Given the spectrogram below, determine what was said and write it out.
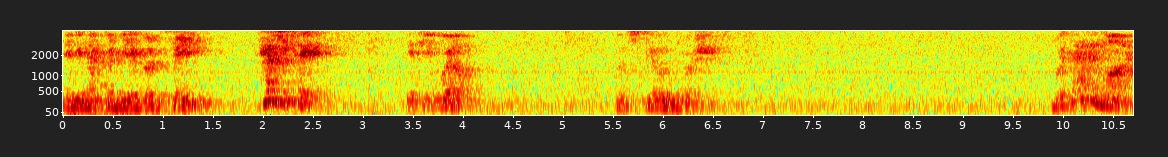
Maybe that could be a good theme. Hesitate, if you will, but still worship. With that in mind,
